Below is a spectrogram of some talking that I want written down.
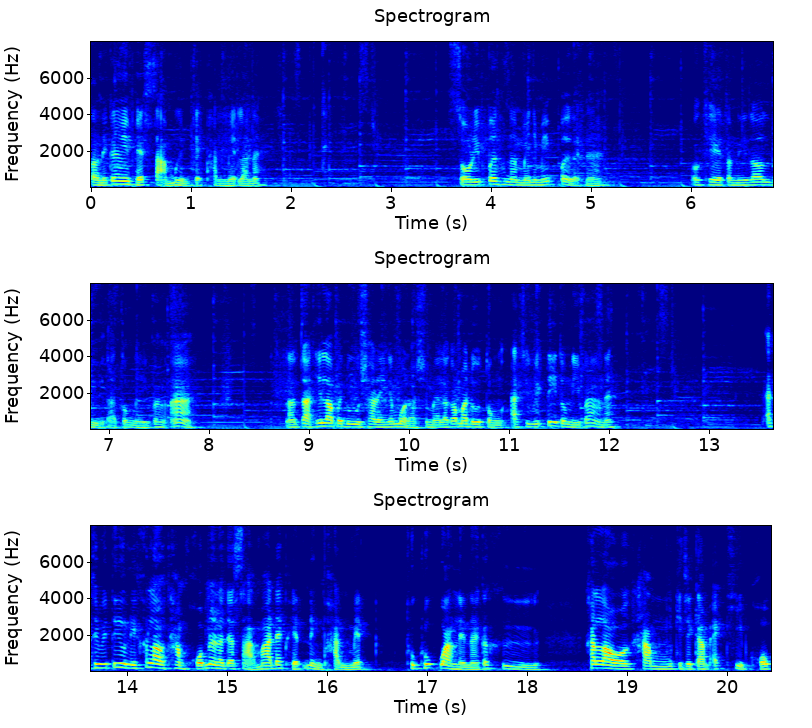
ตอนนี้ก็มีเพชร37,000 เม็ดแล้วนะ Soul Reaper Tournament ยังไม่เปิดนะ โอเค ตอนนี้เราเหลือตรงไหนบ้าง อะ หลังจากที่เราไปดูชาเลนจ์กันหมดแล้วใช่ไหมแล้วก็มาดูตรง activity ตรงนี้บ้างนะ activity ตรงนี้ถ้าเราทำครบเนี่ย เราจะสามารถได้เพชร1,000 เม็ดทุกๆ วันเลยนะ ก็คือถ้าเราทำกิจกรรม active ครบ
